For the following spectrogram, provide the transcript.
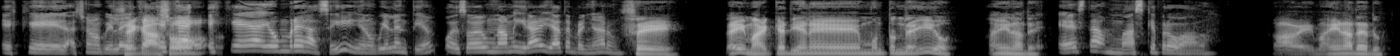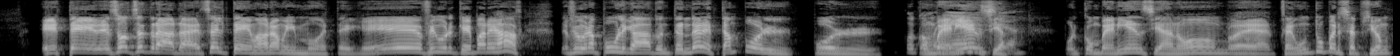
Es que, Hacho, no pierde Se es que-. Es que, es que hay hombres así que no pierden tiempo. Eso es una mira y ya te preñaron. Sí. Hey, Mark que tiene un montón de hijos. Imagínate. Él está más que probado. ¿Sabes? Imagínate tú. Este, de eso se trata, ese es el tema ahora mismo. Este, ¿qué, figura, qué parejas de figuras públicas, a tu entender, están por, por, Por conveniencia? conveniencia. Por conveniencia, ¿no? Eh, según tu percepción,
